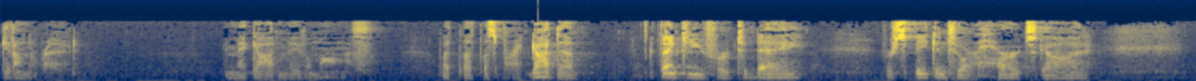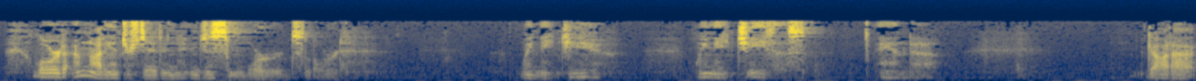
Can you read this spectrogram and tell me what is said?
Get on the road. And may God move among us. Let, let, let's pray. God, uh, thank you for today, for speaking to our hearts, God. Lord, I'm not interested in, in just some words, Lord. We need you. We need Jesus. And uh, God, I,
